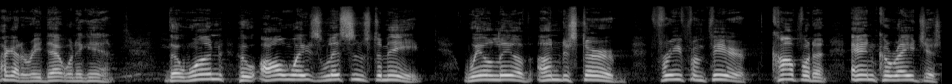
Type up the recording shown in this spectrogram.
I got to read that one again. The one who always listens to me will live undisturbed, free from fear, confident and courageous,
